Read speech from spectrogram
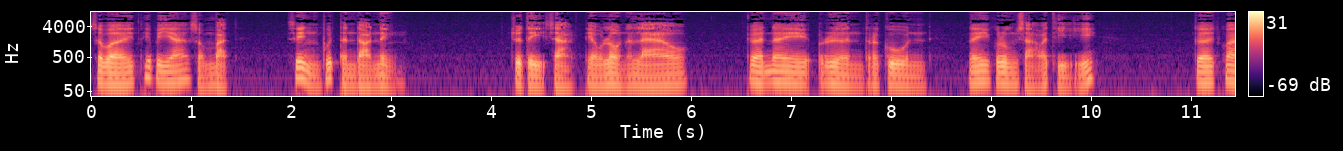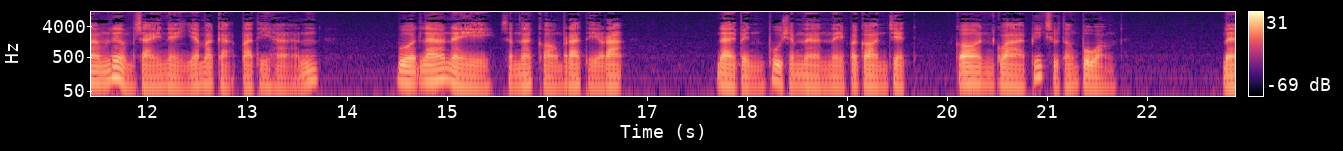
เสวยที่ปยะสมบัติ สิ้นพุทธันดรหนึ่ง จุติจากเทวโลกนั้นแล้ว เกิดในเรือนตระกูลในกรุงสาวัตถี เกิดความเลื่อมใสในยมกะปาฏิหาร บวชแล้วในสำนักของพระเถระ ได้เป็นผู้ชำนาญในประกรณ์เจ็ดก่อนกว่าภิกษุทั้งปวง แม้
